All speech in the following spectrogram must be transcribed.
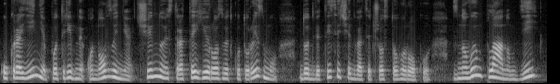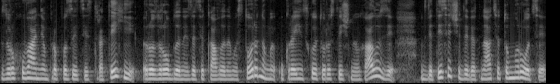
Україні потрібне оновлення чинної стратегії розвитку туризму до 2026 року з новим планом дій з урахуванням пропозицій стратегії, розроблений зацікавленими сторонами української туристичної галузі в 2019 році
